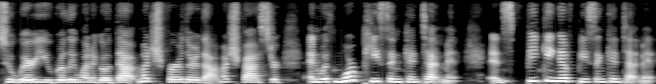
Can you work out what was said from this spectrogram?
to where you really want to go that much further, that much faster, and with more peace and contentment. And speaking of peace and contentment,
